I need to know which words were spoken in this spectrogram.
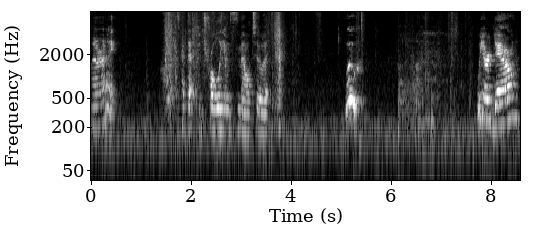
All right. It's got that petroleum smell to it. Woo! We are down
